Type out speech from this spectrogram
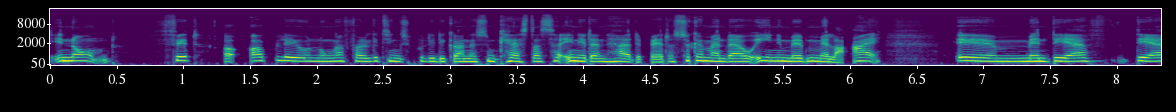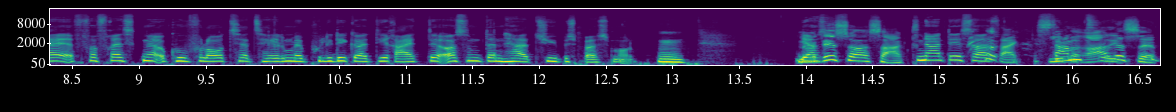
enormt fedt at opleve nogle af folketingspolitikerne, som kaster sig ind i den her debat, og så kan man være uenig med dem eller ej. Øh, men det er, det er forfriskende at kunne få lov til at tale med politikere direkte, også om den her type spørgsmål. Mm. Når jeg, det så er sagt. Når det så er sagt. liberale sind.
